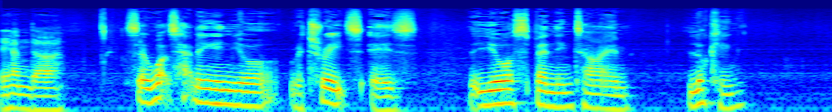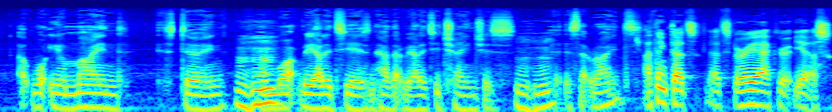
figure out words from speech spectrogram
And uh, so what's happening in your retreats is that you're spending time looking at what your mind is doing mm-hmm. and what reality is and how that reality changes. Mm-hmm. Is that right? I think that's, that's very accurate, yes.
